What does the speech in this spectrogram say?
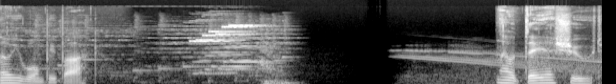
No, he won't be back. Now dare shoot.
